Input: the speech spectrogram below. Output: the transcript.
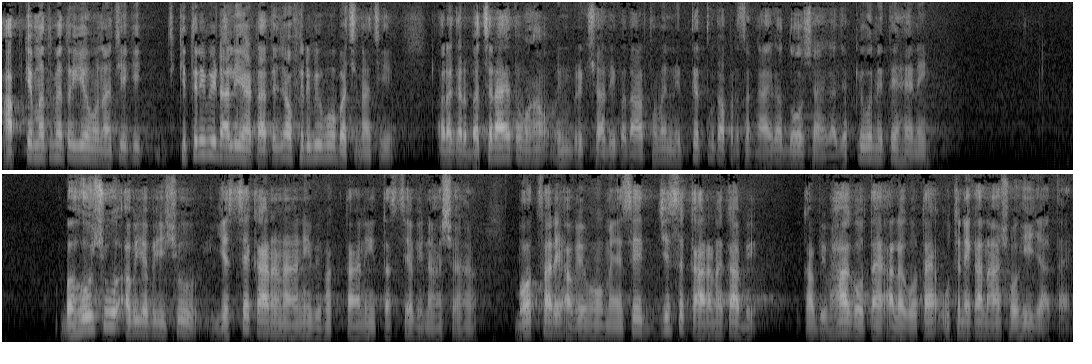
आपके मत में तो ये होना चाहिए कि कितनी भी डाली हटाते जाओ, फिर भी वो बचना चाहिए। और अगर बच रहा है तो वहाँ इन वृक्षादि पदार्थों में नित्यत्व का प्रसंग आएगा, दोष आएगा, जबकि वो नित्य है नहीं। बहुशु अवयवीशु यस्य कारणानी विभक्तानी तस्य विनाश। बहुत सारे अवयवों में से जिस कारण का का विभाग होता है, अलग होता है, उतने का नाश हो ही जाता है।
